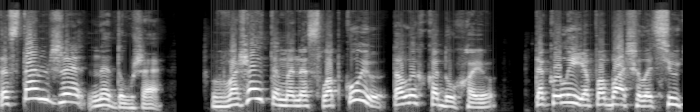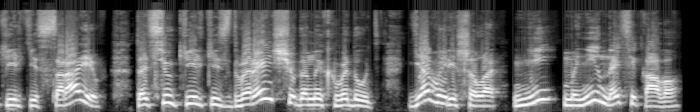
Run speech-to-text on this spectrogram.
та стан вже не дуже. Вважайте мене слабкою та легкодухою. Та коли я побачила цю кількість сараїв та цю кількість дверей, що до них ведуть, я вирішила ні, мені не цікаво.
